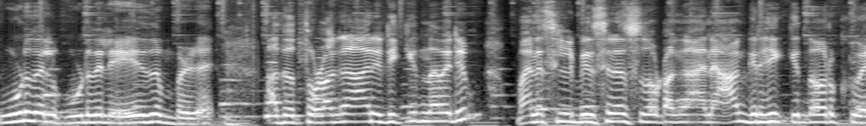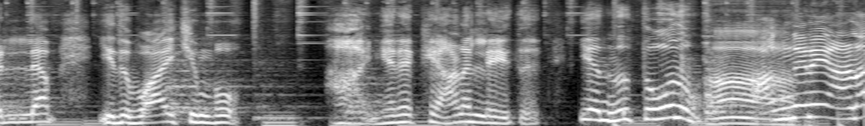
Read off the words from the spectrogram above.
കൂടുതൽ കൂടുതൽ എഴുതുമ്പോൾ അത് തുടങ്ങാനിരിക്കുന്നവരും മനസ്സിൽ ബിസിനസ് തുടങ്ങാൻ ആഗ്രഹിക്കുന്നവർക്കും എല്ലാം ഇത് വായിക്കുമ്പോൾ ആ ഇങ്ങനെയൊക്കെയാണല്ലേ ഇത്? എന്ന് തോന്നും. അങ്ങനെയാണ്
